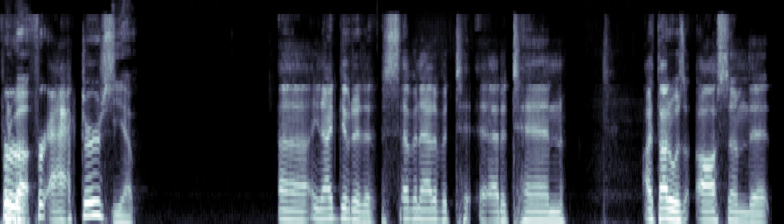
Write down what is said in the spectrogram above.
for about- for actors? Yep. uh you know i'd give it a 7 out of a t- out of 10 I thought it was awesome that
